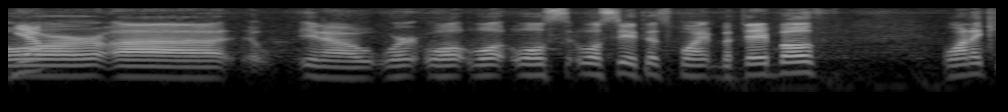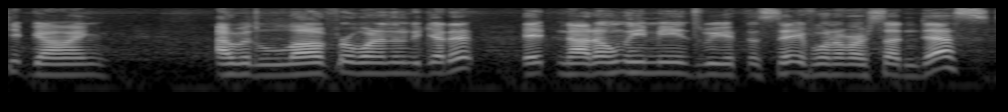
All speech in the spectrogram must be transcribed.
Yep. or uh, you know we're, we'll, we'll we'll we'll see at this point. But they both want to keep going. I would love for one of them to get it. It not only means we get to save one of our sudden deaths,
